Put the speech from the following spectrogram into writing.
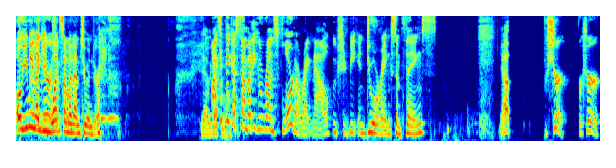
Oh, you mean I like mean, you want some- some of them to endure? yeah, we got I can think of somebody who runs Florida right now who should be enduring some things. Yep. For sure. For sure.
